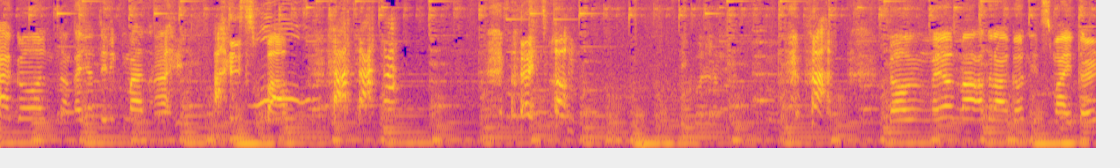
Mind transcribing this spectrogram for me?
Mga ka-dragon, ang kanyang tinikman ay ice pop. ice pop. So ngayon mga ka-dragon, it's my turn.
